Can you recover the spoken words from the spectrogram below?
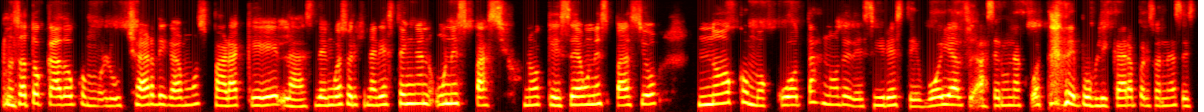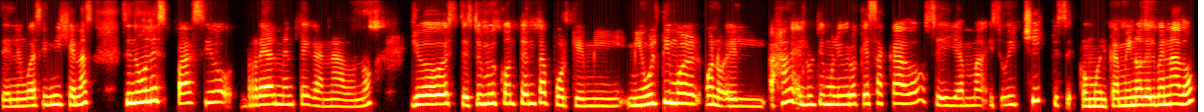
nos ha tocado como luchar, digamos, para que las lenguas originarias tengan un espacio, ¿no? Que sea un espacio no como cuota, no de decir, este, voy a hacer una cuota de publicar a personas este, en lenguas indígenas, sino un espacio realmente ganado, ¿no? Yo este, estoy muy contenta porque mi, mi último, bueno, el, ajá, el último libro que he sacado se llama Isuichi, que es como El Camino del Venado,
